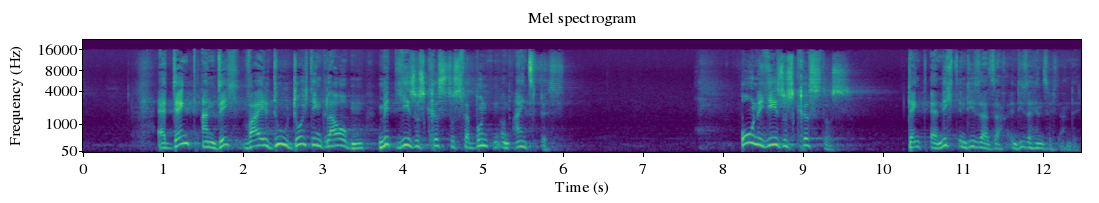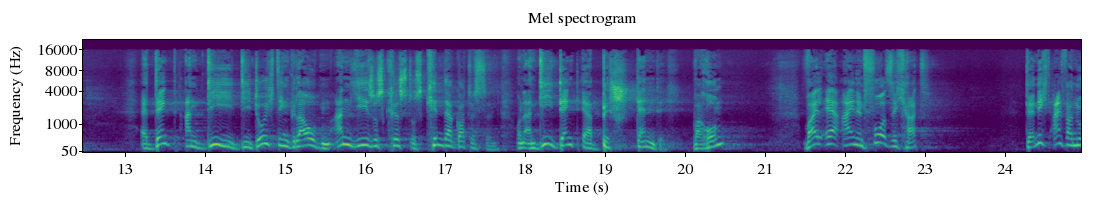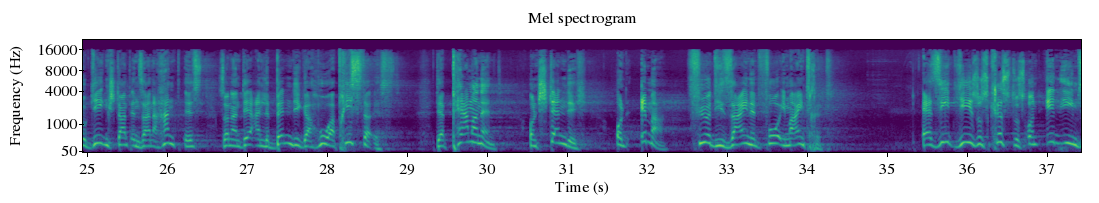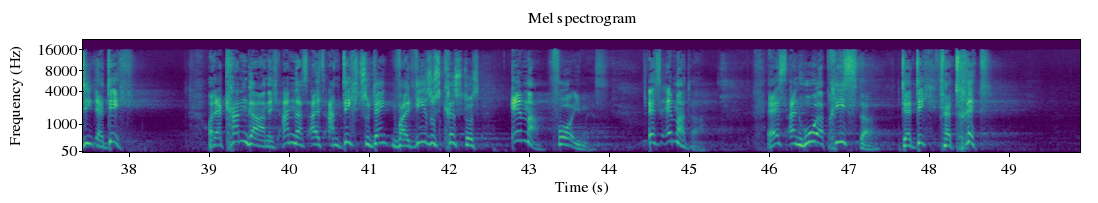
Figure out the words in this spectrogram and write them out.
Er denkt an dich, weil du durch den Glauben mit Jesus Christus verbunden und eins bist. Ohne Jesus Christus denkt er nicht in dieser Sache, in dieser Hinsicht an dich. Er denkt an die, die durch den Glauben an Jesus Christus Kinder Gottes sind. Und an die denkt er beständig. Warum? Weil er einen vor sich hat, der nicht einfach nur Gegenstand in seiner Hand ist, sondern der ein lebendiger hoher Priester ist, der permanent und ständig und immer für die Seinen vor ihm eintritt. Er sieht Jesus Christus und in ihm sieht er dich. Und er kann gar nicht anders als an dich zu denken, weil Jesus Christus immer vor ihm ist. Er ist immer da. Er ist ein hoher Priester, der dich vertritt.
